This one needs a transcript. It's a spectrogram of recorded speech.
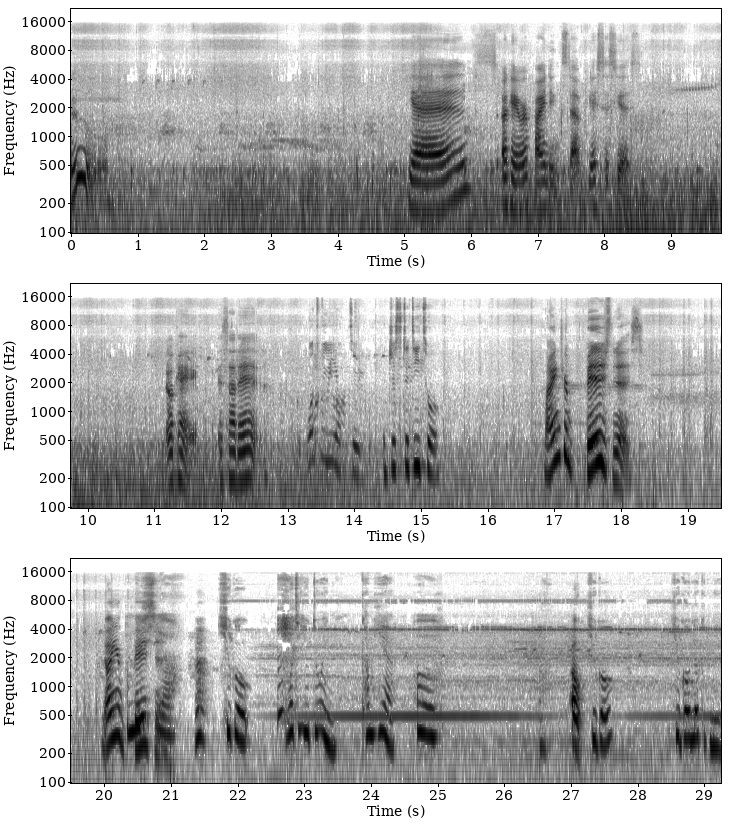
Ooh. Yes. Okay, we're finding stuff. Yes, yes, yes. Okay, is that it? What were you up to? Just a detour. Mind your business. Mind your business. Hugo, what are you doing? Come here. Oh, Oh, Hugo. Hugo, look at me.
